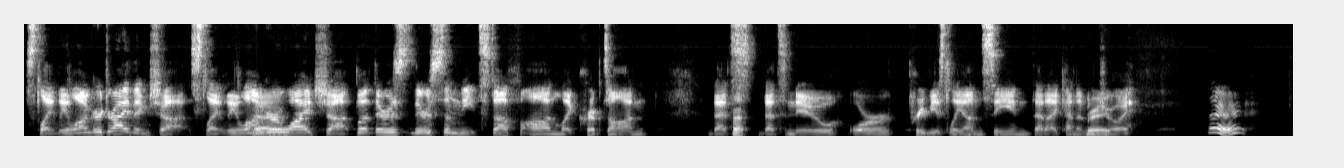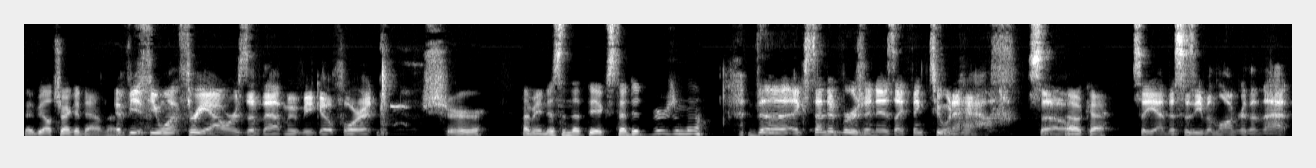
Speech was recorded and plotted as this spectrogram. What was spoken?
slightly longer driving shot, slightly longer Uh. wide shot, but there's there's some neat stuff on like Krypton that's that's new or previously unseen that I kind of Right. enjoy. All right. Maybe I'll track it down then. If you, if you want three hours of that movie, go for it. sure. I mean, isn't that the extended version though? The extended version is I think two and a half. So Okay. so yeah, this is even longer than that.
